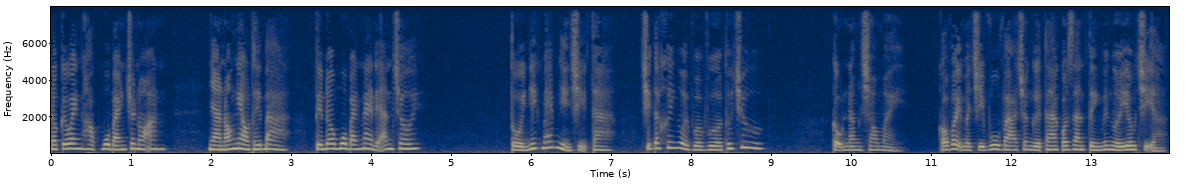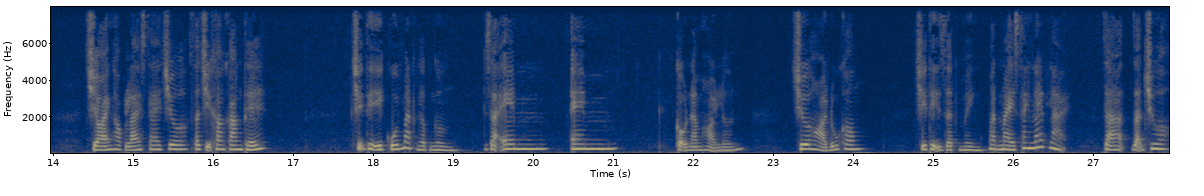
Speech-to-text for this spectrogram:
Nó kêu anh học mua bánh cho nó ăn. Nhà nó nghèo thấy bà Tiền đâu mua bánh này để ăn chơi? Tôi nhếch mép nhìn chị ta. Chị ta khinh người vừa vừa thôi chứ. Cậu nam trao mày. Có vậy mà chị vu vạ cho người ta có gian tình với người yêu chị à? Chị hỏi anh học lái xe chưa? Sao chị khăng khăng thế? Chị Thị cúi mặt ngập ngừng. Dạ em... em... Cậu nam hỏi lớn. Chưa hỏi đúng không? Chị Thị giật mình Mặt mày xanh lét lại. Dạ, dạ chưa.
